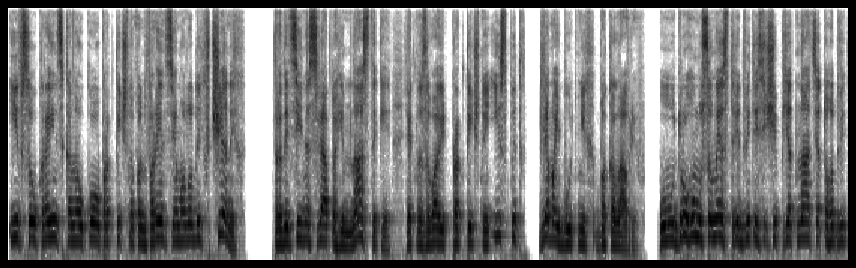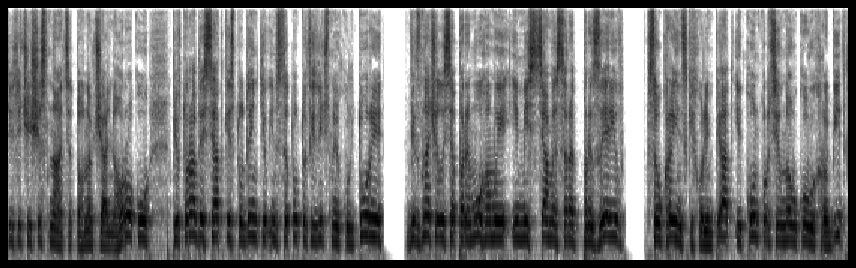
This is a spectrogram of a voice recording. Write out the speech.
і всеукраїнська науково-практична конференція молодих вчених, традиційне свято гімнастики, як називають практичний іспит для майбутніх бакалаврів. У другому семестрі 2015-2016 навчального року півтора десятки студентів Інституту фізичної культури відзначилися перемогами і місцями серед призерів всеукраїнських олімпіад і конкурсів наукових робіт,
